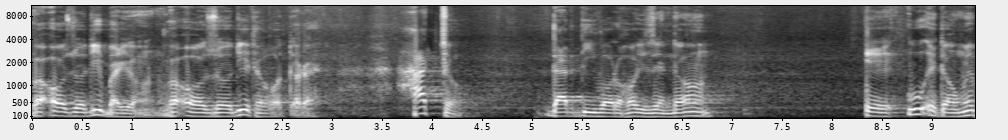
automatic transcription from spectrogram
و آزادی بیان و آزادی اعتقاد دارد حتی در دیوارهای زندان او ادامه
